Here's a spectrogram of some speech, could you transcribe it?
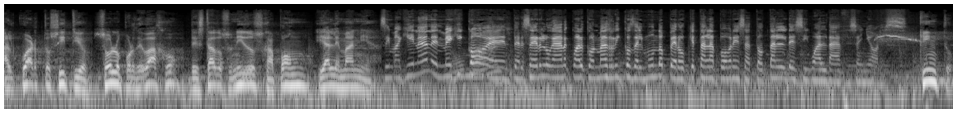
al cuarto sitio, solo por debajo de Estados Unidos, Japón y Alemania. ¿Se imaginan en México en tercer lugar cual con más ricos del mundo, pero qué tal la pobreza? Total desigualdad, señores. Quinto,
